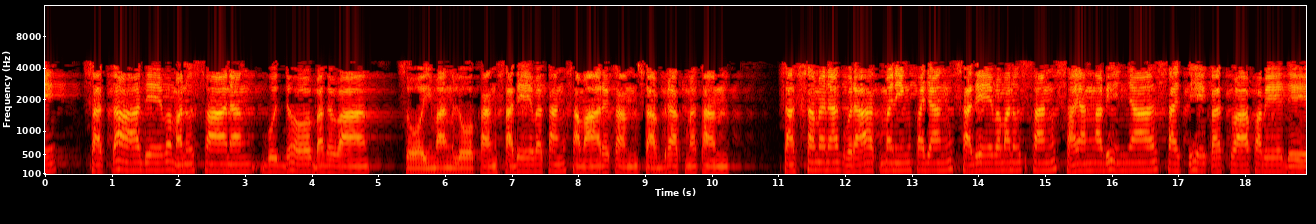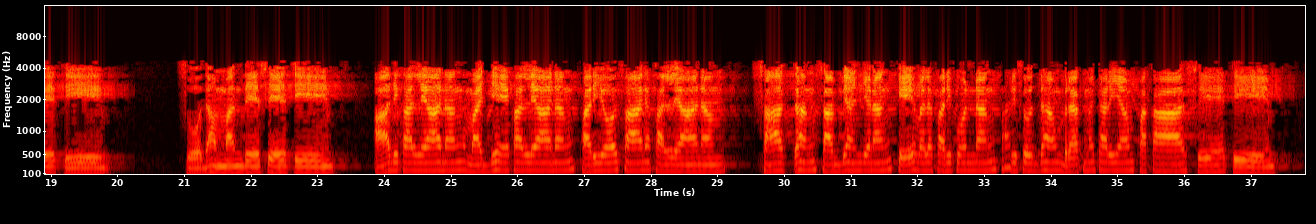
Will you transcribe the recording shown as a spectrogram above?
සත්තා දේව මනුස්සානං බුද්ධෝ භගවා සෝ ඉමං ලෝකං සදේවකං සමාරකං සබ්‍රක්මකං සස්සමනක් වරාක්මනින් පජං සදේව මනුස්සං සයං අභිඤ්ඤා සච්චේ කତ୍වා පවේදේති. සෝ ධම්මං දේශේති ආදි කල්යාණං මජ්ජේ කල්යාණං පරියෝසాన කල්යාණං සාත්තං සබ්බ්‍යංජනං කේවල පරිපූර්ණං පරිසුද්ධං බ්‍රහ්මචර්යං පකාශේති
